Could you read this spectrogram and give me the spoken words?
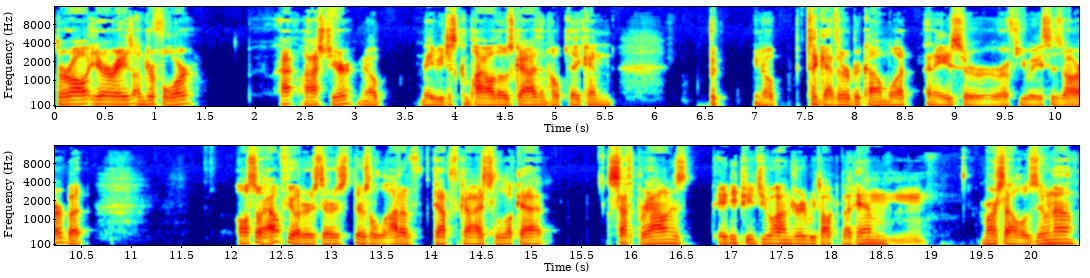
they're all ERAs under four at last year. You know, maybe just compile those guys and hope they can, be, you know, together become what an ace or, or a few aces are. But also outfielders, there's there's a lot of depth guys to look at. Seth Brown is ADP 200. We talked about him. Mhm. Marcell Ozuna,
